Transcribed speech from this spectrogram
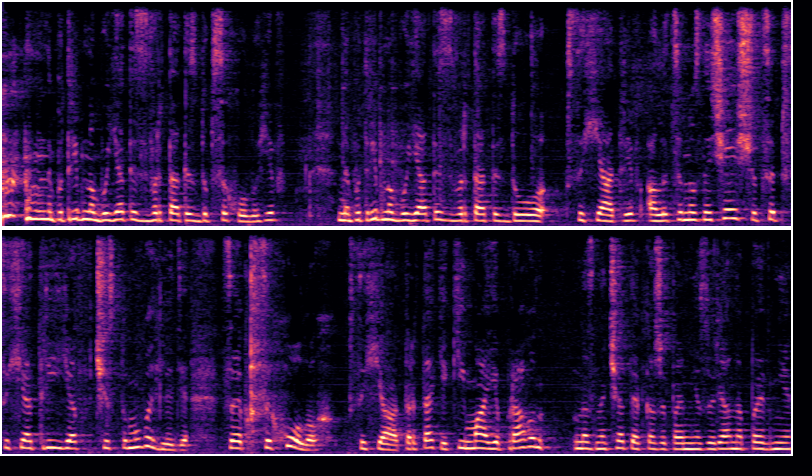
не потрібно боятись звертатись до психологів, не потрібно боятись звертатись до психіатрів, але це не означає, що це психіатрія в чистому вигляді. Це психолог, психіатр, так, який має право назначати, як каже пані Зоряна, певні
